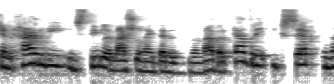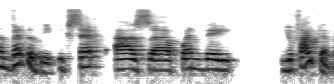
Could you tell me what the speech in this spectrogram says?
can hardly instill a national identity in another country, except inadvertently, except as uh, when they you fight them,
